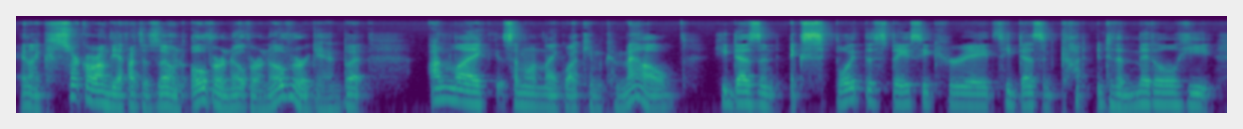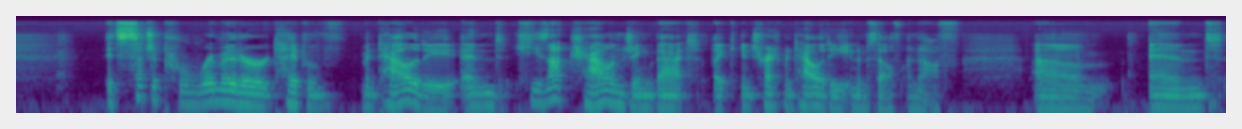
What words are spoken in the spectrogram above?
and like circle around the offensive zone over and over and over again, but unlike someone like Joakim Kemell, he doesn't exploit the space he creates. He doesn't cut into the middle. He it's such a perimeter type of mentality and he's not challenging that like entrenched mentality in himself enough. Um and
